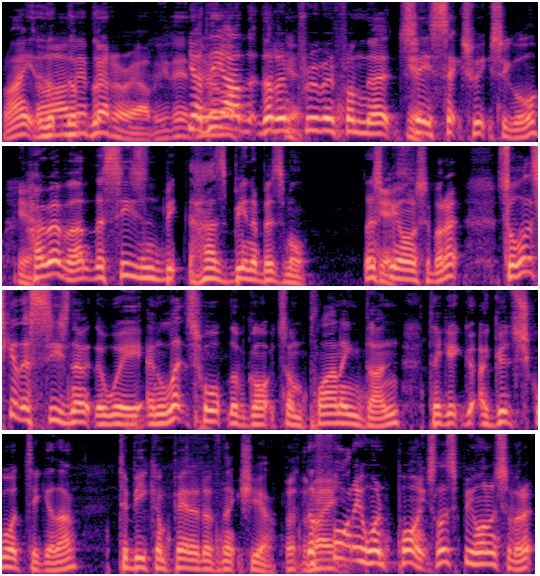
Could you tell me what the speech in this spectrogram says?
right? No, The- the- Oh, they're the- better, Alby. They're, Yeah, they're they are. lot- They're yeah. improving from the say Yeah. six weeks ago. Yeah. However, the season be, has been abysmal. Let's be honest about it. So let's get this season out of the way, and let's hope they've got some planning done to get a good squad together to be competitive next year. But the the main- 41 points. Let's be honest about it.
